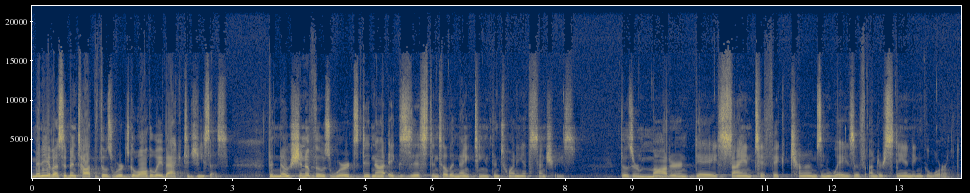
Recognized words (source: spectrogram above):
Many of us have been taught that those words go all the way back to Jesus. The notion of those words did not exist until the 19th and 20th centuries. Those are modern day scientific terms and ways of understanding the world.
